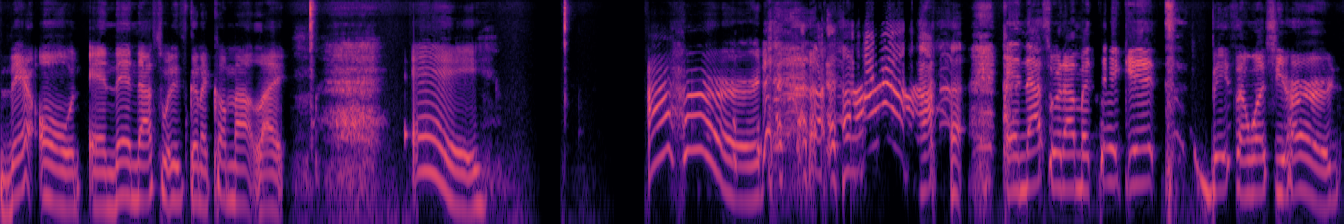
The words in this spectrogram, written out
their own, and then that's what it's gonna come out like. Hey, I heard, and that's what I'm gonna take it based on what she heard.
